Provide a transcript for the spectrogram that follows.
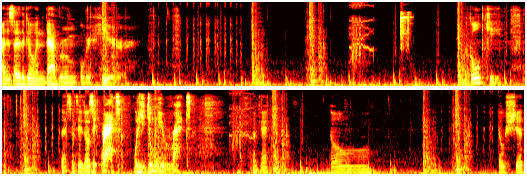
I decided to go in that room over here. A gold key. That's what it does. It rat. What are you doing here, rat? Okay. No shit.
